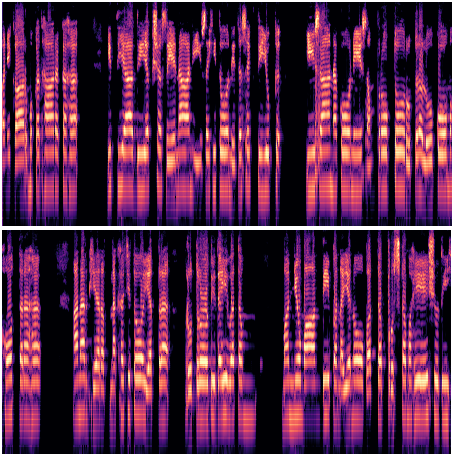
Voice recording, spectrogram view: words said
मणिकार्मुकधारकः इत्यादि यक्षसेनानी सहितो निजशक्तियुक् ईशानकोणे सम्प्रोक्तो रुद्रलोको महोत्तरः अनर्घ्यरत्नखचितो यत्र रुद्रोदिदैवतम् मन्युमान् दीपनयनो बद्धपृष्ठमहेषुधिः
